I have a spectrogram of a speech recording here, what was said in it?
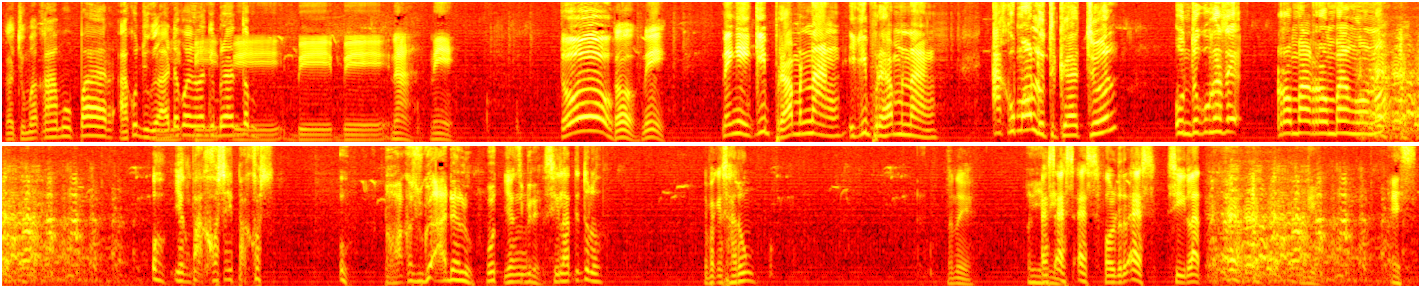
Gak cuma kamu par, aku juga ada kok yang lagi berantem. B, B, B. Nah, nih. Tuh. Tuh, nih. Ning iki Bram menang, iki Bram menang. Aku mau lu digajul untuk ku ngasih rombal-rombal ngono. Oh, yang Pak Kos, eh Pak Kos. Oh, Pak Wakas juga ada loh. What? Yang sebenarnya? silat itu loh. Yang pakai sarung. Mana ya? Oh, iya, nih. SSS, folder S, silat. Nih. S.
